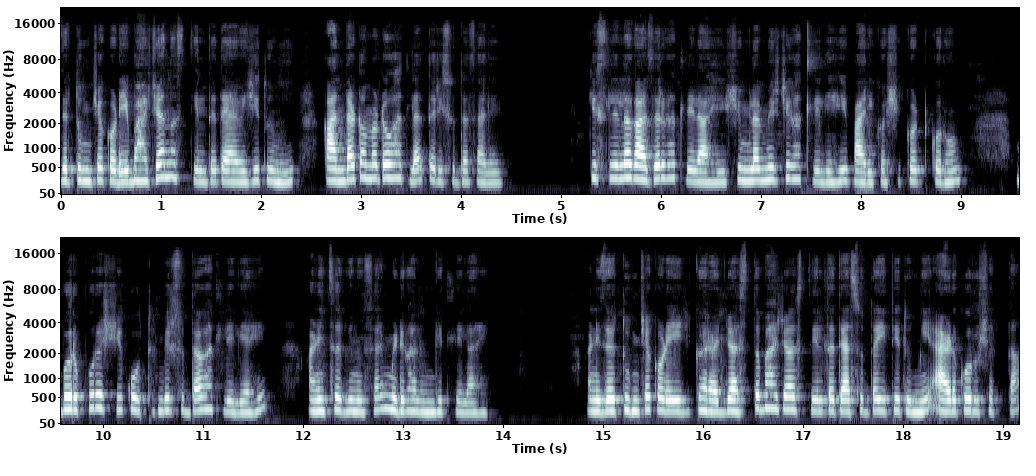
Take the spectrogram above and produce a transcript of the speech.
जर तुमच्याकडे भाज्या नसतील तर त्याऐवजी तुम्ही कांदा टोमॅटो घातला तरीसुद्धा चालेल. किसलेलं गाजर घातलेलं आहे. शिमला मिरची घातलेली आहे. बारीक अशी कट करून भरपूर अशी कोथिंबीरसुद्धा घातलेली आहे आणि चवीनुसार मीठ घालून घेतलेलं आहे. आणि जर तुमच्याकडे घरात जास्त भाज्या असतील तर त्यासुद्धा इथे तुम्ही ॲड करू शकता.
